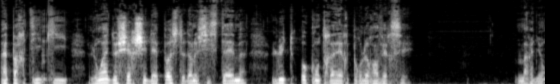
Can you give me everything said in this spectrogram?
un parti qui, loin de chercher des postes dans le système, lutte au contraire pour le renverser. Marion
